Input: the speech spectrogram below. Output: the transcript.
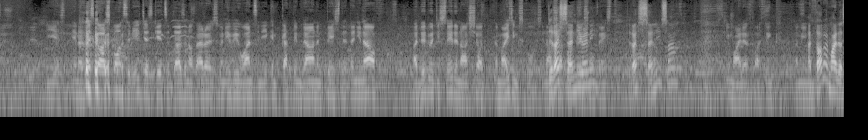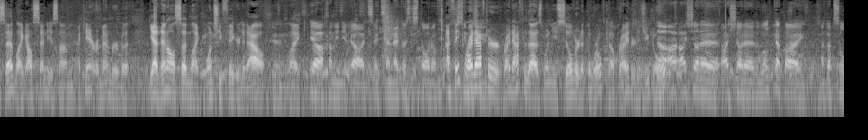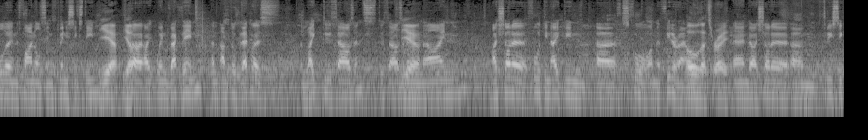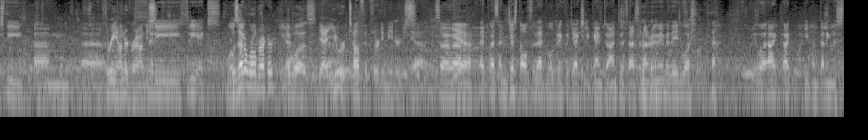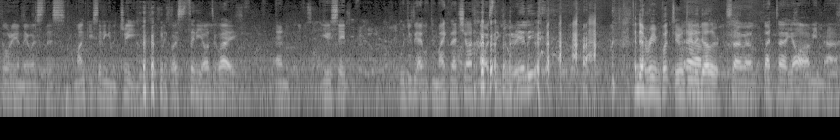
yes, you know, this guy's sponsored. He just gets a dozen of arrows whenever he wants, and he can cut them down and test it. And you know, I did what you said, and I shot amazing scores. You know, Did I shot my send you any? Best. Did I send you some? You might have, I think. I mean, I thought I might have said like I'll send you some. I can't remember, but yeah. Then all of a sudden, like once you figured it out, Yeah. like yeah, I mean, yeah, it's, it's and that was the start of. I think right as you- after right after that is when you silvered at the World Cup, right? Or did you gold? No, I, I shot a, I shot a, the World Cup. I, I got silver in the finals in 2016. yeah, yeah. I, I went back then, and I'm talking that was late 2000s, 2009. I shot a 14 18 uh, score on the FITA round. oh, that's right. And I shot a um, 360 um, uh, 300 round. You s- 33x. world was that a world record? Yeah. It was. Yeah, you were tough at 30 meters. Yeah. So um, Yeah. that was, and just after that world record, you actually came to hunt with us, and I remember there was. Well, I, I keep on telling this story, and there was this monkey sitting in a tree. it was 30 yards away, and you said, "Would you be able to make that shot?" And I was thinking, "Really?" I never even put two and two Yeah. together. So, um, but uh, yeah, I mean, uh,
